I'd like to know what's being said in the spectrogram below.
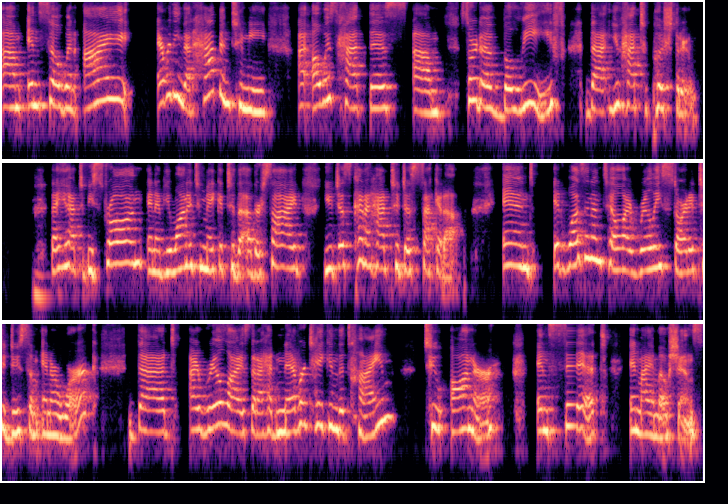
Um, and so when I, everything that happened to me, I always had this um, sort of belief that you had to push through that you had to be strong. And if you wanted to make it to the other side, you just kind of had to just suck it up. And it wasn't until I really started to do some inner work that I realized that I had never taken the time to honor and sit in my emotions.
